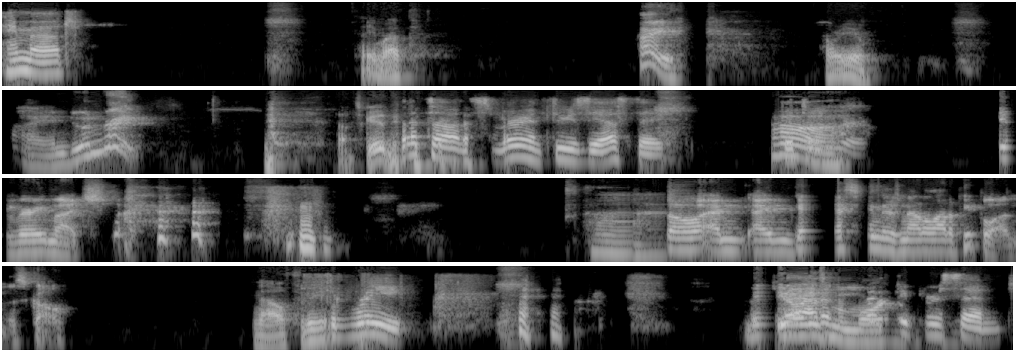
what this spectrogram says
Hey Matt, Hey, Matt. Hi, How are you? I am doing great. That's good. That sounds very enthusiastic. Good to Ah, hear. Thank you very much. So I'm I'm guessing there's not a lot of people on this call. now three. Three. You You're know, it at is a Memorial. 50%.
